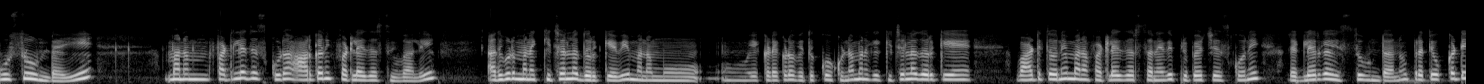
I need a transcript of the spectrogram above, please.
పూస్తూ ఉంటాయి. మనం ఫర్టిలైజర్స్ కూడా ఆర్గానిక్ ఫర్టిలైజర్స్ ఇవ్వాలి. అది కూడా మనకి కిచెన్లో దొరికేవి. మనము ఎక్కడెక్కడో వెతుక్కోకుండా మనకి కిచెన్లో దొరికే వాటితోనే మన ఫర్టిలైజర్స్ అనేది ప్రిపేర్ చేసుకొని రెగ్యులర్గా ఇస్తూ ఉంటాను. ప్రతి ఒక్కటి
